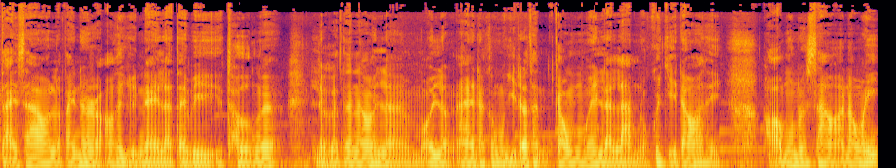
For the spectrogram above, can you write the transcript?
tại sao là phải nói rõ cái chuyện này là tại vì thường á là người ta nói là mỗi lần ai đó có một gì đó thành công hay là làm được cái gì đó thì họ muốn nói sao họ nói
